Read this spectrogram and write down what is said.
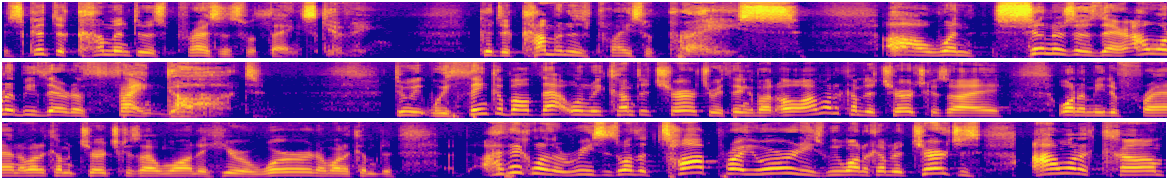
It's good to come into his presence with thanksgiving. Good to come into his place with praise. Oh, when sinners are there, I want to be there to thank God. Do we, we think about that when we come to church? Or we think about, oh, I want to come to church because I want to meet a friend. I want to come to church because I want to hear a word. I want to come to. I think one of the reasons, one of the top priorities we want to come to church is I want to come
